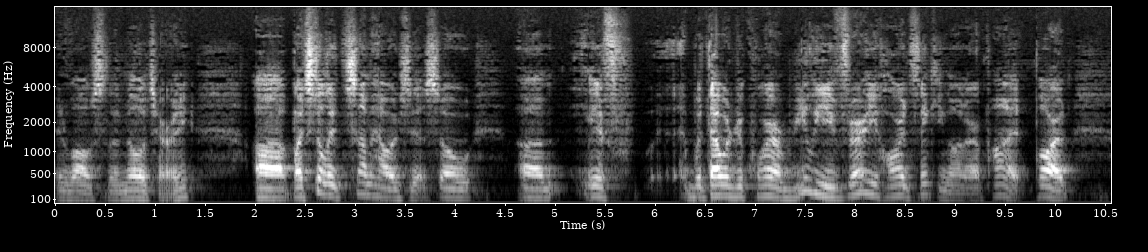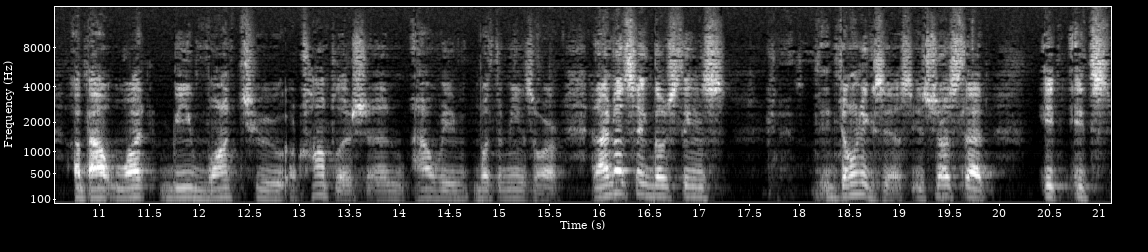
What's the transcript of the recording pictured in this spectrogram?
involves the military. Uh, but still, it somehow exists. So, um, if but that would require really very hard thinking on our part about what we want to accomplish and how we what the means are. And I'm not saying those things don't exist. It's just that it, it's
